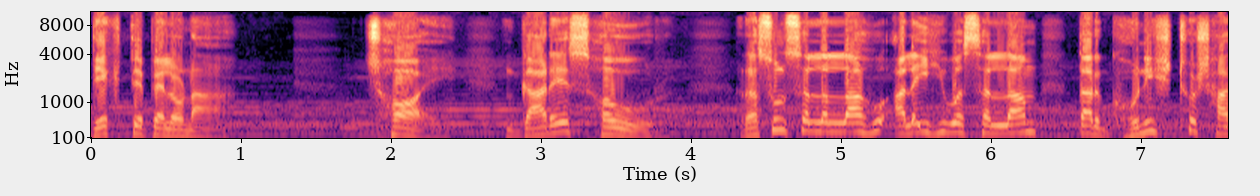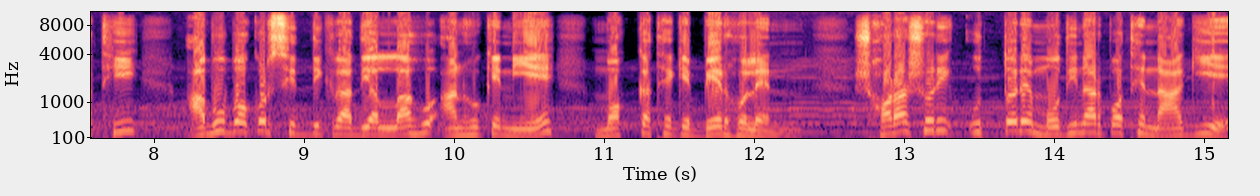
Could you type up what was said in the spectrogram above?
দেখতে পেল না। ছয়, গারে সৌর রসুল সাল্লাল্লাহু আলাইহি ওয়াসাল্লাম তার ঘনিষ্ঠ সাথী আবু বকর সিদ্দিক রাদিয়াল্লাহু আনহুকে নিয়ে মক্কা থেকে বের হলেন। সরাসরি উত্তরে মদিনার পথে না গিয়ে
